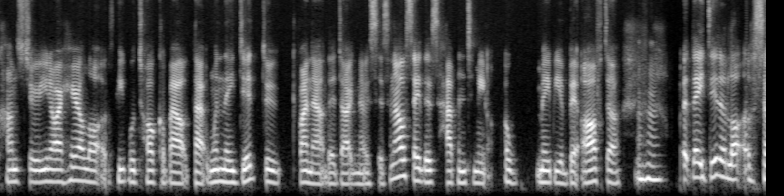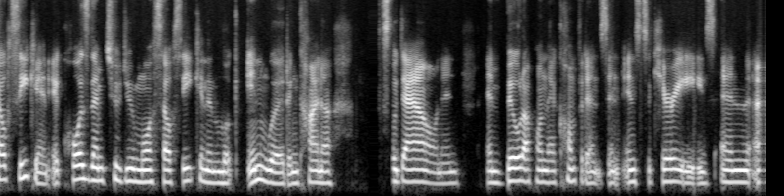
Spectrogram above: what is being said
comes to you know i hear a lot of people talk about that when they did do find out their diagnosis. And i'll say this happened to me a, maybe a bit after. Mm-hmm. but they did a lot of self-seeking. It caused them to do more self-seeking and look inward and kind of slow down and and build up on their confidence and insecurities. And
